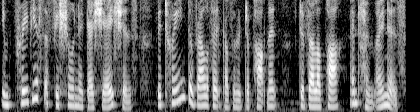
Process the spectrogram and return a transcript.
in previous official negotiations between the relevant government department, developer, and homeowners.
